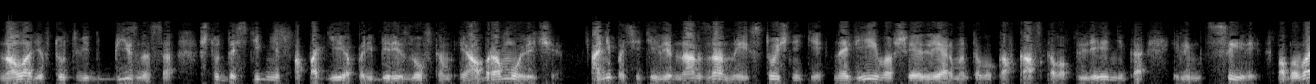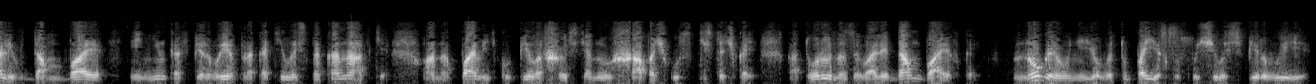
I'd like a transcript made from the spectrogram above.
наладив тот вид бизнеса, что достигнет апогея при Березовском и Абрамовиче. Они посетили нарзанные источники, навеивавшие Лермонтову кавказского пленника или Мцири, побывали в Домбае, и Нинка впервые прокатилась на канатке, а на память купила шерстяную шапочку с кисточкой, которую называли Домбаевкой. Многое у нее в эту поездку случилось впервые.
